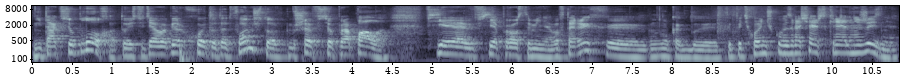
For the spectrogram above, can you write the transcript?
не так все плохо. То есть у тебя, во-первых, ходит вот этот фон, что шеф все пропало, все, все просто меня. Во-вторых, э, ну, как бы ты потихонечку возвращаешься к реальной жизни.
